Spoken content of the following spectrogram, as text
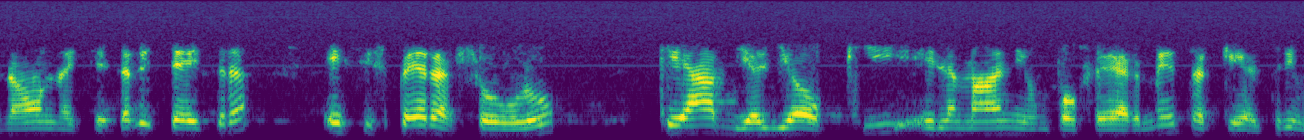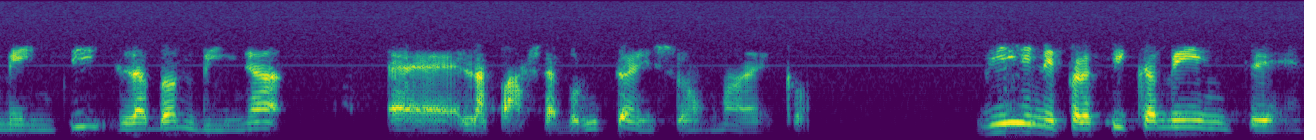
nonna, eccetera, eccetera, e si spera solo che abbia gli occhi e le mani un po' ferme perché altrimenti la bambina eh, la passa brutta, insomma, ecco. Viene praticamente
